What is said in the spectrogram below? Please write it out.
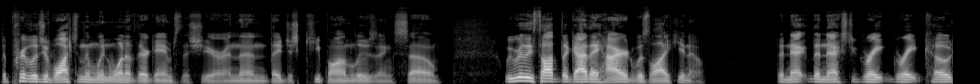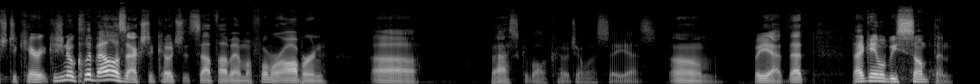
the privilege of watching them win one of their games this year, and then they just keep on losing. So we really thought the guy they hired was like you know the next the next great great coach to carry because you know Cliff Ellis actually coached at South Alabama, former Auburn uh, basketball coach. I want to say yes. Um, but yeah, that that game will be something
